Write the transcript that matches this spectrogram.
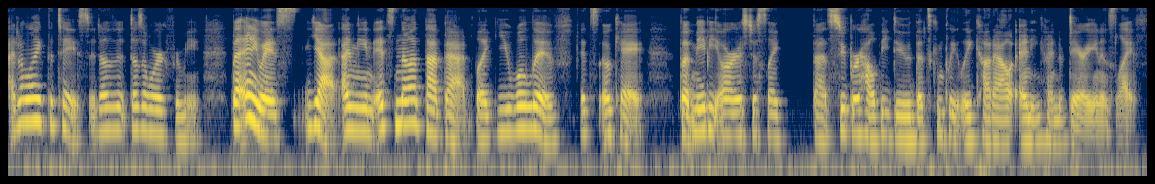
I don't like the taste. It doesn't it doesn't work for me. But anyways, yeah, I mean it's not that bad. Like you will live. It's okay. But maybe R is just like that super healthy dude that's completely cut out any kind of dairy in his life.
